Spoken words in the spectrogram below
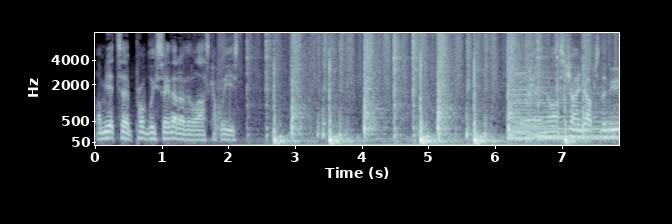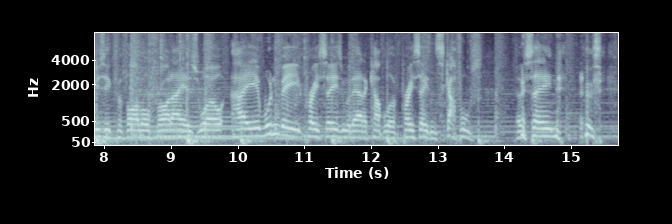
I'm yet to probably see that over the last couple of years. Nice change up to the music for Fireball Friday as well. Hey, it wouldn't be pre-season without a couple of pre-season scuffles. We've seen,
